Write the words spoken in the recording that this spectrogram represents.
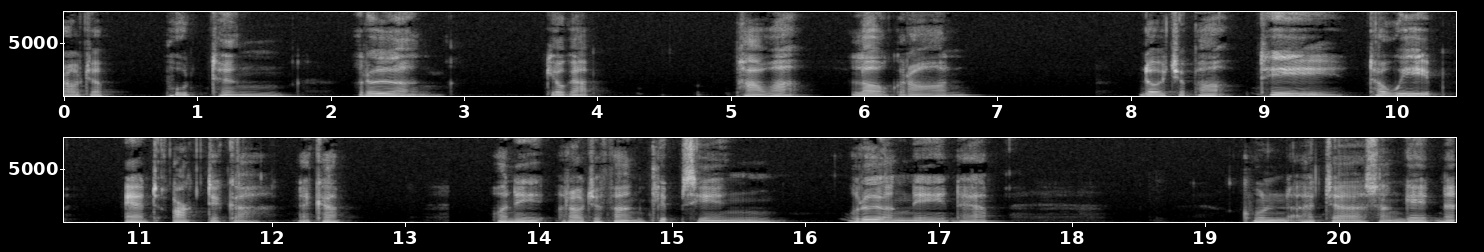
เราจะพูดถึงเรื่องเกี่ยวกับภาวะโลกร้อน โดยเฉพาะที่ทวีปแอนตาร์กติกานะครับ วันนี้เราจะฟังคลิปเสียงเรื่องนี้นะครับ คุณอาจจะสังเกตใน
